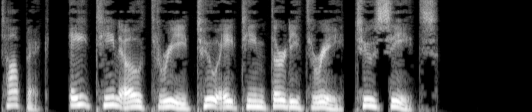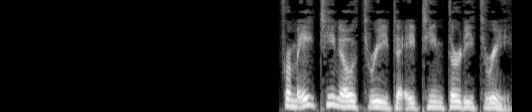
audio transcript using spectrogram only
Topic 1803 to 1833, two seats. From 1803 to 1833,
